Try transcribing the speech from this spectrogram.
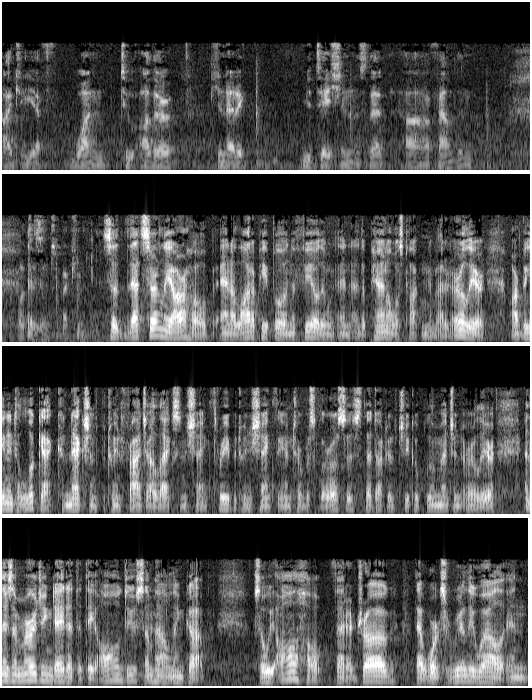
IGF-1 to other genetic mutations that are found in autism spectrum? So that's certainly our hope, and a lot of people in the field, and, and the panel was talking about it earlier, are beginning to look at connections between Fragile X and SHANK3, between SHANK3 and tuberous sclerosis that Dr. Chico Bloom mentioned earlier, and there's emerging data that they all do somehow link up. So we all hope that a drug that works really well in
